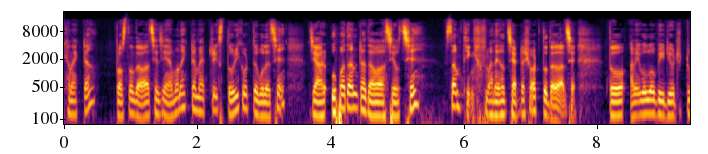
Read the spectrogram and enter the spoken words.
এখানে একটা প্রশ্ন দেওয়া আছে যে, এমন একটা ম্যাট্রিক্স তৈরি করতে বলেছে যার উপাদানটা দেওয়া আছে হচ্ছে সামথিং মানে হচ্ছে একটা শর্ত দেওয়া আছে। তো আমি বলব ভিডিওটা একটু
